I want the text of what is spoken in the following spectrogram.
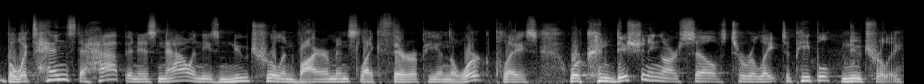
but what tends to happen is now in these neutral environments like therapy in the workplace, we're conditioning ourselves to relate to people neutrally.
